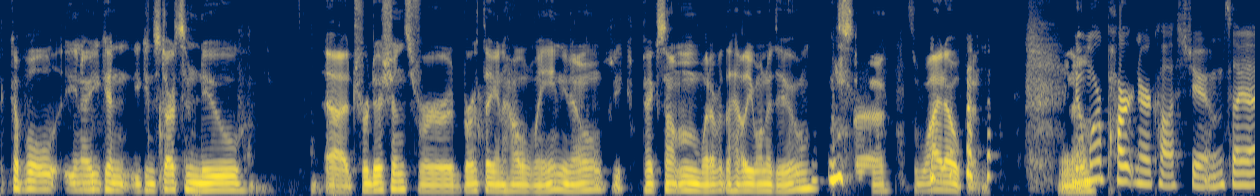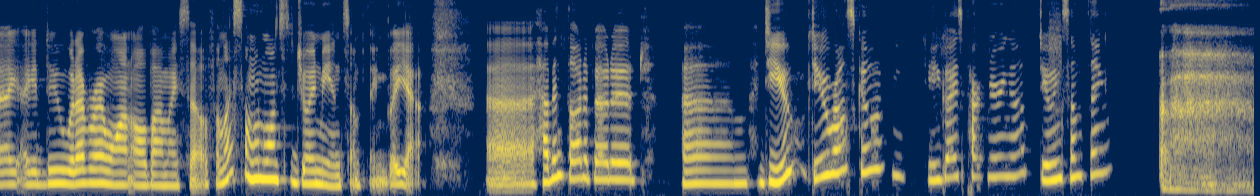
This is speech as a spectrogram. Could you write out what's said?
a couple, you know, you can you can start some new uh, traditions for birthday and Halloween. You know, you can pick something, whatever the hell you want to do. It's, uh, it's wide open. You know? No more partner costumes. I, I, I do whatever I want all by myself, unless someone wants to join me in something. But yeah, uh, haven't thought about it. Um, do you? Do you, Roscoe? Are you guys partnering up, doing something? Uh,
